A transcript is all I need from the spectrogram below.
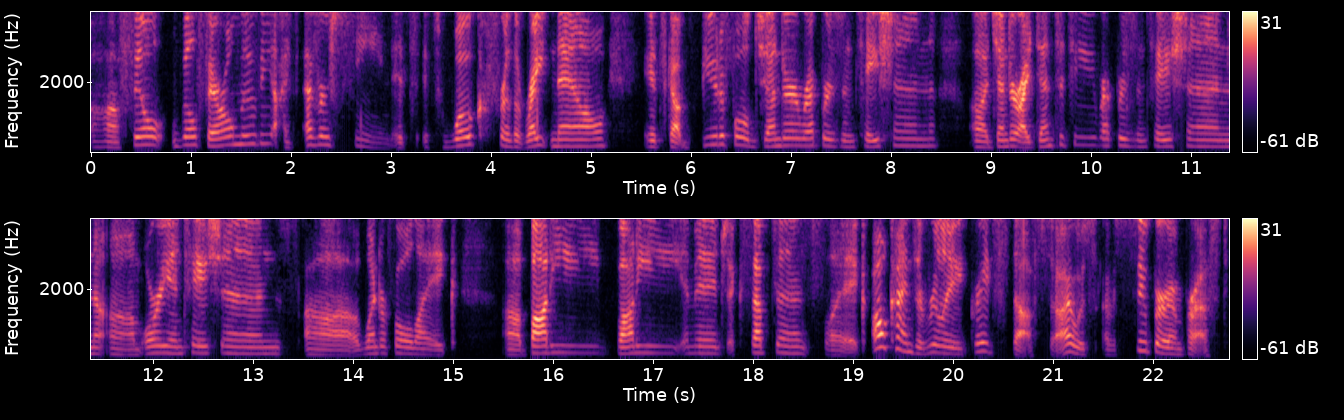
uh, Phil Will Ferrell movie I've ever seen. It's it's woke for the right now. It's got beautiful gender representation, uh, gender identity representation, um, orientations, uh, wonderful like uh, body body image acceptance, like all kinds of really great stuff. So I was I was super impressed.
